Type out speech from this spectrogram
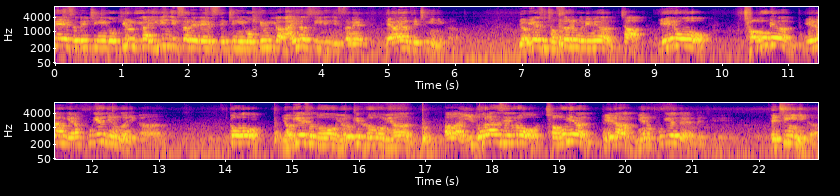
대해서 대칭이고 기울기가 1인 직선에 대해서 대칭이고 기울기가 마이너스 1인 직선에 대하여 대칭이니까 여기에서 접선을 그리면 자 얘로 접으면 얘랑 얘랑 포개어지는 거니까. 또 여기에서도 이렇게 그어보면 봐봐 이 노란색으로 접으면 얘랑 얘는 포개어져야 되지. 대칭이니까.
